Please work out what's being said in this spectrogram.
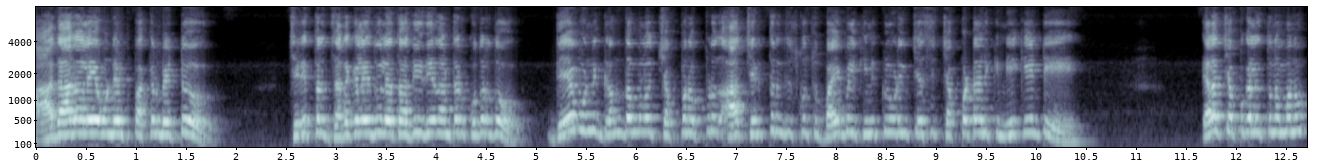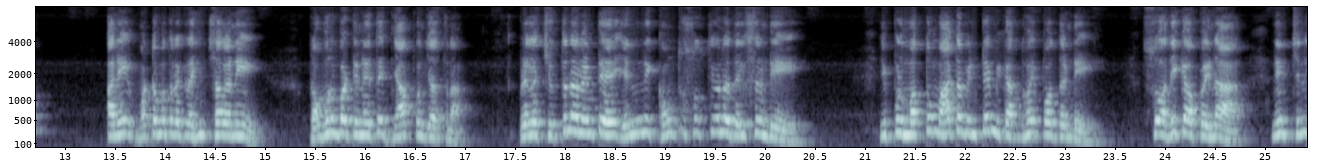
ఆధారాలే ఉండేట్టు పక్కన పెట్టు. చరిత్ర జరగలేదు లేదా అది ఇది అంటారు కుదరదు. దేవుణ్ణి గ్రంథంలో చెప్పనప్పుడు ఆ చరిత్రను తీసుకొచ్చి బైబిల్కి ఇన్క్లూడింగ్ చేసి చెప్పటానికి నీకేంటి? ఎలా చెప్పగలుగుతున్నాం మనం? అని మొట్టమొదట గ్రహించాలని ప్రభును బట్టి నేనైతే జ్ఞాపకం చేస్తున్నా. ఇప్పుడు ఇలా చెప్తున్నానంటే ఎన్ని కౌంటర్స్ వస్తాయో తెలుసండి. ఇప్పుడు మొత్తం మాట వింటే మీకు అర్థమైపోద్దండి. సో అది కాకపోయినా నేను చిన్న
